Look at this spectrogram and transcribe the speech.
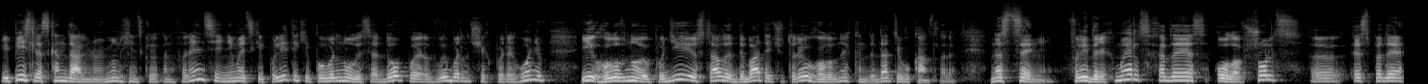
І після скандальної Мюнхенської конференції німецькі політики повернулися до передвиборчих перегонів, і головною подією стали дебати чотирьох головних кандидатів у канцлери. На сцені Фрідріх Мерц, ХДС, Олаф Шольц, е, СПД,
